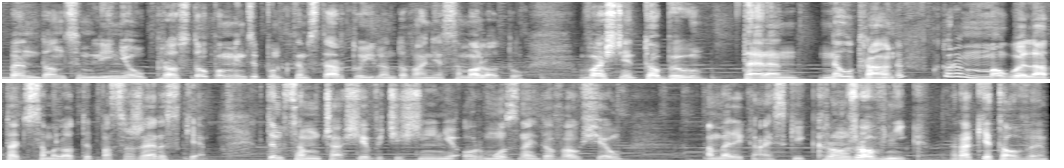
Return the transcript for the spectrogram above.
będącym linią prostą pomiędzy punktem startu i lądowania samolotu. Właśnie to był teren neutralny, w którym mogły latać samoloty pasażerskie. W tym samym czasie w wycieśnienie Ormus znajdował się amerykański krążownik rakietowy.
